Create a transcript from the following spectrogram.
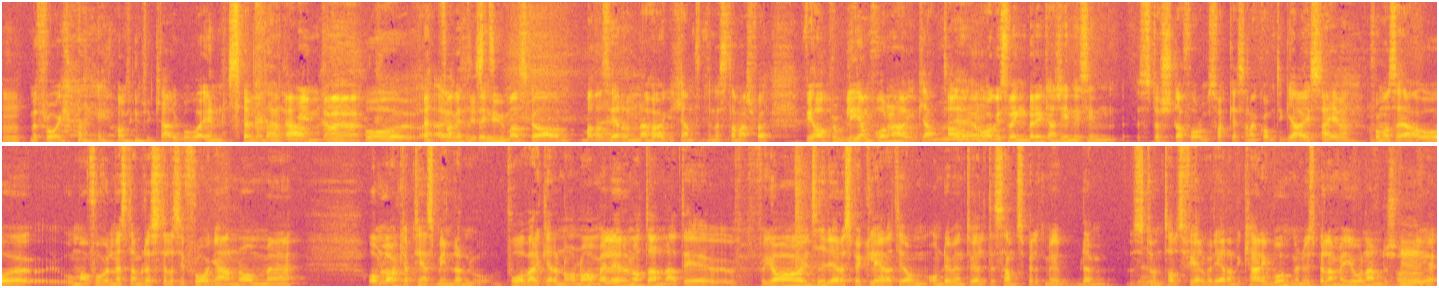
Mm. Men frågan är om inte Karibo var ännu sämre när han kom in. Ja, ja. Och jag vet inte hur man ska balansera den där högerkanten till nästa match för vi har problem på den högerkant. Ja. Eh, August Wengberg är kanske inne i sin största formsvacka sedan han kom till Gais. Får man säga. Och, och man får väl nästan börja ställa sig frågan om eh, om lagkaptensbindeln påverkar den honom eller är det något annat? Det, för jag har ju tidigare spekulerat i om, om det eventuellt är samspelet med den stundtals felvärderande Karibo. Men nu spelar han med Johan Andersson. Mm. Det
